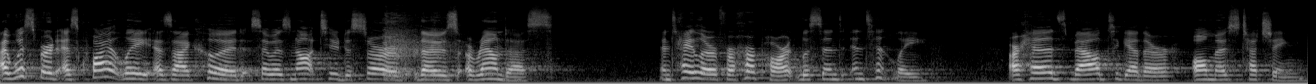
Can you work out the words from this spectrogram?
I whispered as quietly as I could so as not to disturb those around us. And Taylor, for her part, listened intently, our heads bowed together, almost touching.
